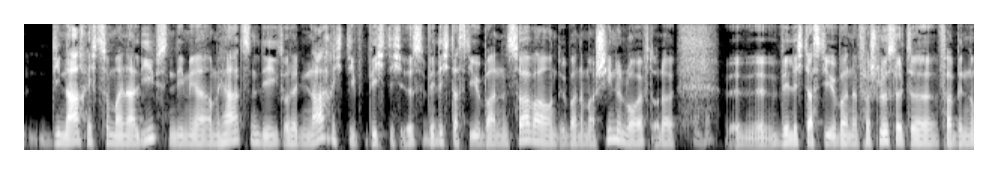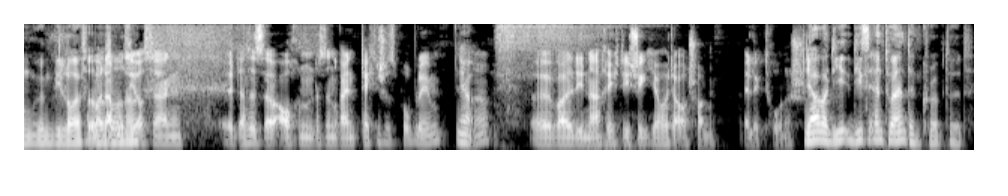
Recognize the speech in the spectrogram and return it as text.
die Nachricht zu meiner Liebsten, die mir am Herzen liegt, oder die Nachricht, die wichtig ist, will ich, dass die über einen Server und über eine Maschine läuft oder mhm. will ich, dass die über eine verschlüsselte Verbindung irgendwie läuft? Aber oder da so, muss ne? ich auch sagen, äh, das ist auch ein, das ist ein rein technisches Problem. Ja. Ne? weil die Nachricht, die schicke ich ja heute auch schon elektronisch. Ja, aber die, die ist end-to-end -end encrypted.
